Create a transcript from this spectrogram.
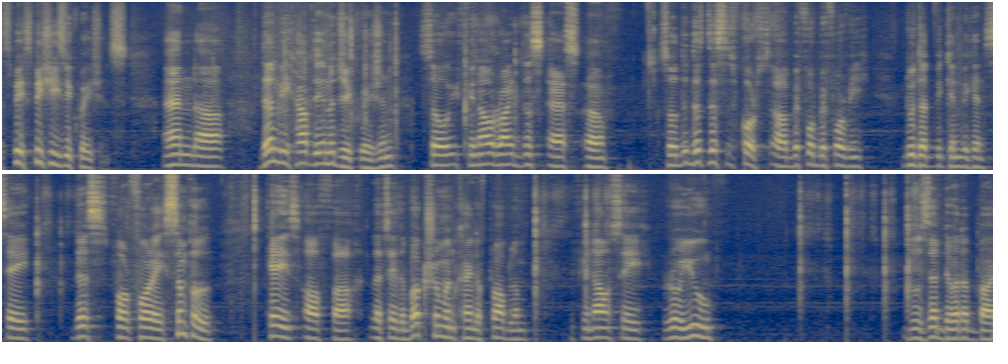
spe species equations. And uh, then we have the energy equation. So if you now write this as uh, so this this is of course uh, before before we do that we can we can say this for, for a simple case of uh, let us say the Burke-Schumann kind of problem. If you now say rho u dou z divided by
